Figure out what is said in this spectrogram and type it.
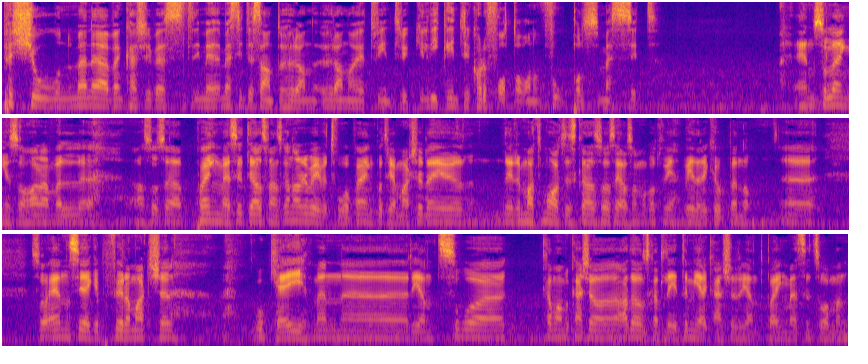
person men även kanske mest, mest intressant hur han, hur han har ett intryck. Vilka intryck har du fått av honom fotbollsmässigt? Än så länge så har han väl eh, Alltså så här, poängmässigt i Allsvenskan har det blivit två poäng på tre matcher. Det är ju det, är det matematiska så att säga som har gått vidare i kuppen då. Eh, så en seger på fyra matcher. Okej, okay, men eh, rent så kan man väl kanske hade önskat lite mer kanske rent poängmässigt så. Men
